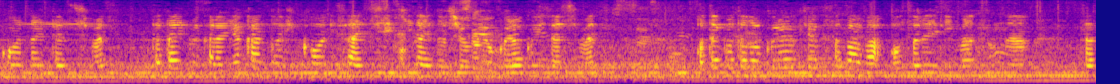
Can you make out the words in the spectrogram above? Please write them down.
ご案内いたしますただいまから夜間の飛行に際し機内の照明を暗くいたします。お手元の黒いお客様は恐れ入りますが座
